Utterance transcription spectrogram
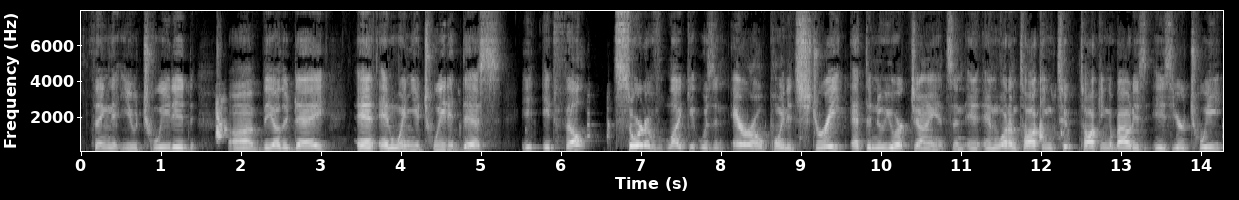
thing that you tweeted uh, the other day, and and when you tweeted this, it, it felt sort of like it was an arrow pointed straight at the New York Giants. And and, and what I'm talking to talking about is is your tweet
